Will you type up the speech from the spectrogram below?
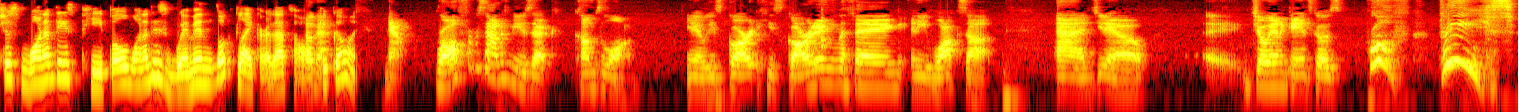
Just one of these people, one of these women looked like her. That's all. Okay. Keep going. Now, Rolf from Sound of Music comes along. You know, he's guard he's guarding the thing, and he walks up, and you know, uh, Joanna Gaines goes, "Rolf, please."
